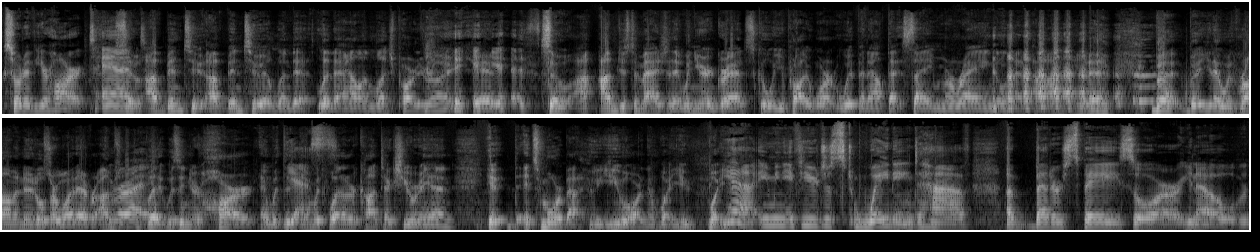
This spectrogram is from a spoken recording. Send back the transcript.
sort of your heart. And so I've been to I've been to a Linda Linda Allen lunch party, right? And yes. So I, am just imagining that when you were in grad school, you probably weren't whipping out that same meringue on that pie, you know. But but you know with ramen noodles or whatever. I'm right. just, but it was in your heart and with the, yes. and with whatever context you were in. It, it's more about who you are than what you what you. Yeah, I mean, if you're just waiting to have a better space or you know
